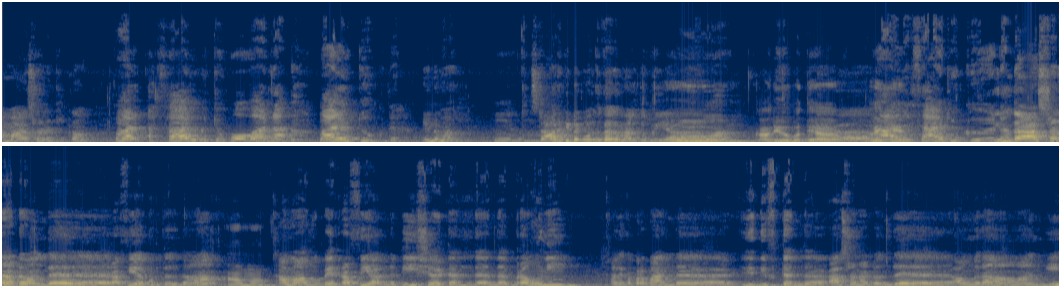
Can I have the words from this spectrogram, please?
ஆமா ஆஸ்ட்ரோனட் இருக்கான் சாருக்கிட்ட போவாடா மேலே தூக்குறேன் என்னமா ஸ்டார் கிட்ட போறதுக்காக மேல தூக்குறியா? ஓ அறிவு லைக் சாருக்கு இந்த ஆஸ்ட்ரோனாட்டும் வந்து ரஃபியா கொடுத்ததுதான். ஆமாம் ஆமா அவங்க பேர் ரஃபியா. இந்த டிஷர்ட் அந்த அந்த ப்ரௌனி அதுக்கப்புறமா அந்த இது கிஃப்ட் அந்த ஆஸ்ட்ரோனாட் வந்து அவங்க தான் வாங்கி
